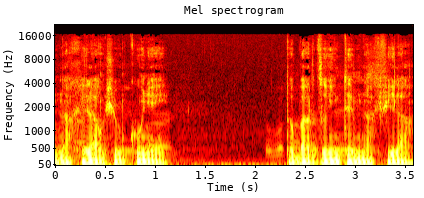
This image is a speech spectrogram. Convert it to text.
nachylał się ku niej. To bardzo intymna chwila.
